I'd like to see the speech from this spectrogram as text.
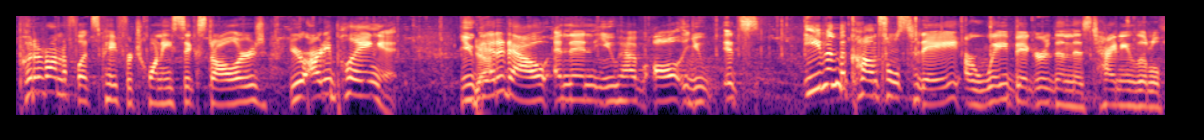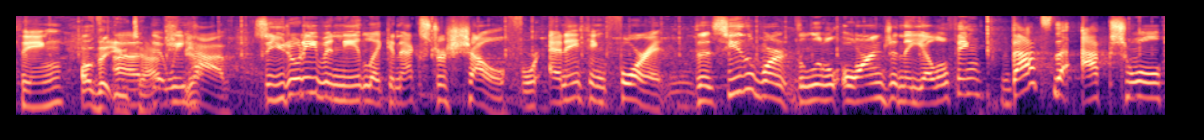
put it on a flex pay for $26. You're already playing it. You Yeah. get it out and then you have all, you. it's, even the consoles today are way bigger than this tiny little thing Oh, that you uh, that we Yeah. have. So you don't even need like an extra shelf or anything for it. The see the the little orange and the yellow thing? That's the actual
